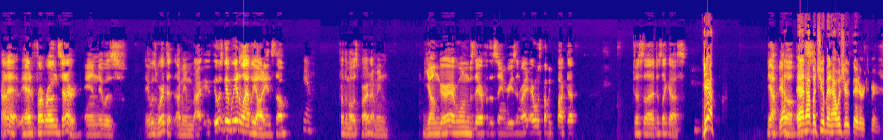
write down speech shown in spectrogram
kind of had front row and center, and it was it was worth it. I mean, I, it was good. We had a lively audience though. Yeah. For the most part, I mean, younger. Everyone was there for the same reason, right? Everyone was probably fucked up, just uh, just like us. Yeah, Yeah. yeah. So Ed, how about you, man? How was your theater experience?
